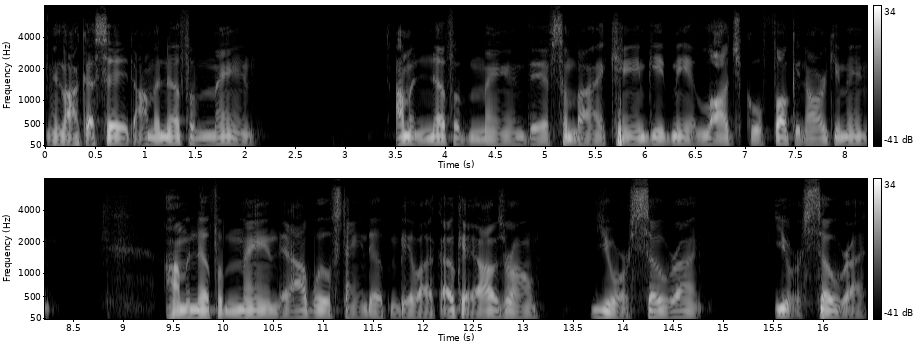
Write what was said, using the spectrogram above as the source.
And like I said, I'm enough of a man. I'm enough of a man that if somebody can give me a logical fucking argument, I'm enough of a man that I will stand up and be like, okay, I was wrong. You are so right. You are so right.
